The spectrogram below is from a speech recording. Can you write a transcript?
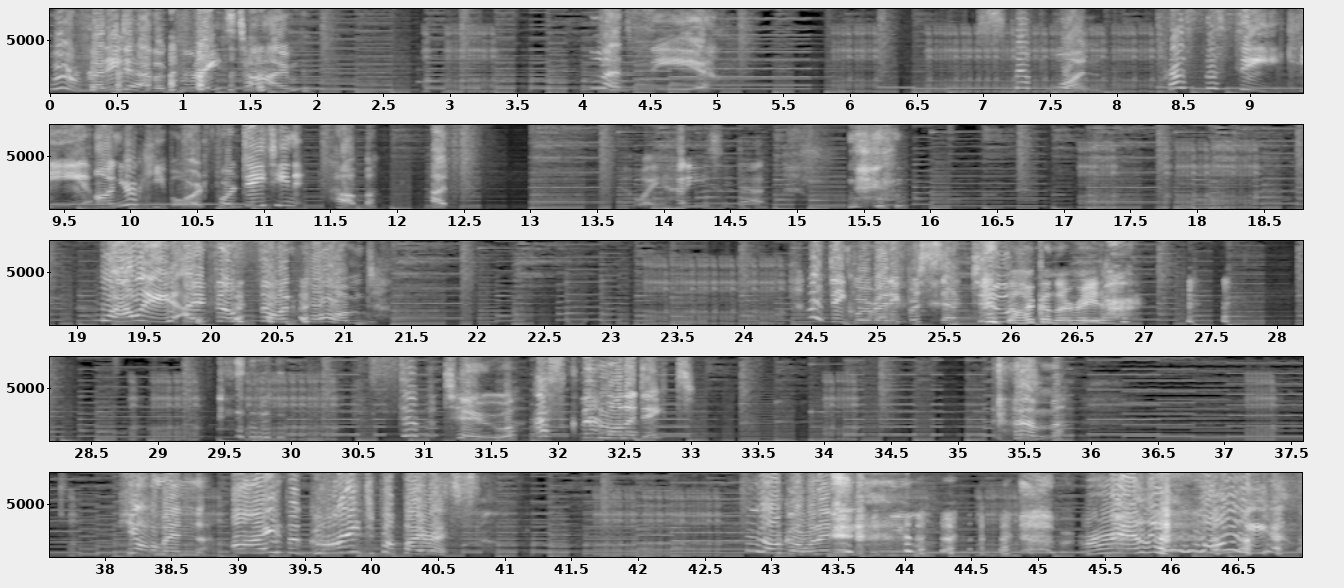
We're ready to have a great time. Let's see. Step 1. Press the C key on your keyboard for dating hub. HUD. Wait, how do you say that? Wowie, I feel so informed. I think we're ready for step The 2. dog on the radar. Step 2. Ask them on a date. Ahem. Human, I, the great papyrus, will go on a date with you. really? Why?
